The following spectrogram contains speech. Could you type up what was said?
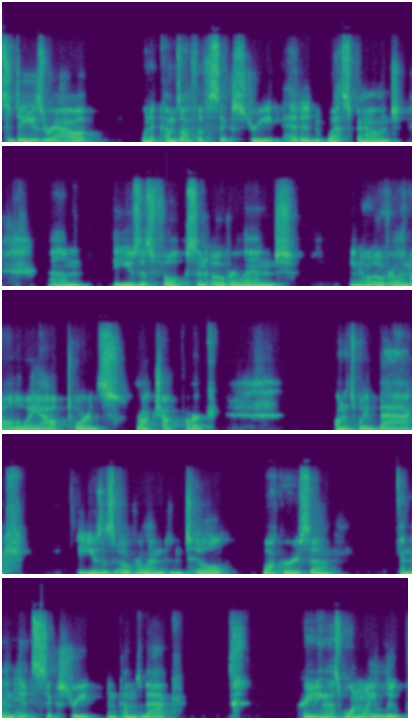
today's route, when it comes off of Sixth Street headed westbound, um, it uses Folks and Overland, you know, Overland all the way out towards Rock Chalk Park. On its way back, it uses Overland until Wakarusa and then hits Sixth Street and comes back, creating this one way loop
